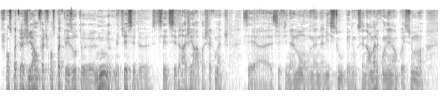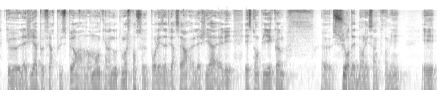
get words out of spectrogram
Je pense pas que la GIA, en fait, je pense pas que les autres. Euh, nous, notre métier, c'est de, c'est, de réagir après chaque match. C'est, euh, c'est finalement, on analyse tout, et donc c'est normal qu'on ait l'impression que la GIA peut faire plus peur à un moment qu'à un autre. Moi, je pense que pour les adversaires, la GIA, elle est estampillée comme euh, sûre d'être dans les cinq premiers et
